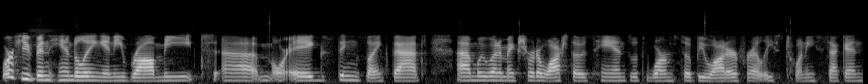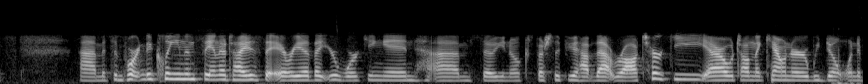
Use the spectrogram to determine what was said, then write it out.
Or if you've been handling any raw meat um, or eggs, things like that, um, we want to make sure to wash those hands with warm soapy water for at least 20 seconds. Um, it's important to clean and sanitize the area that you're working in. Um, so, you know, especially if you have that raw turkey out on the counter, we don't want to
